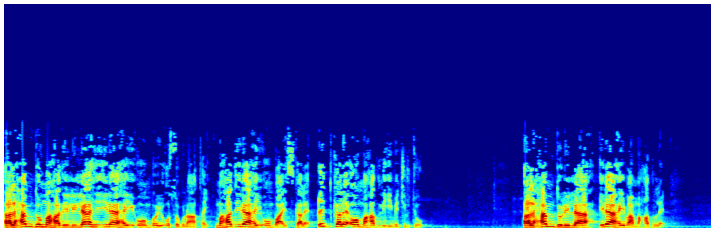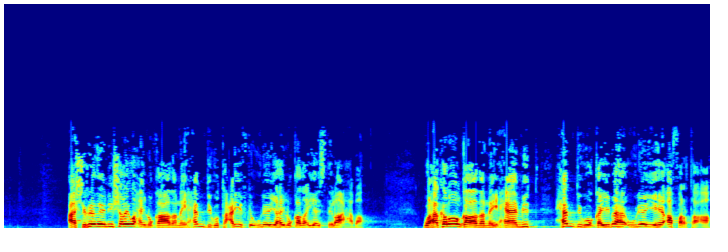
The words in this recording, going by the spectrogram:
alxamdu mahadi lilaahi ilaahay uunbay u sugnaatay. Mahad ilaahay uunbaa iskale. Cid kale oo mahad lihi ma jirto. Alxamdu lilaah ilaahay baa mahadle cashiradeenii shalay waxaynu qaadanay xamdigu tacriifka uu leeyahay luqada iyo istilaaxaba. Waxaa kaloon qaadanay xaamid xamdigu qaybaha uu leeyahay afarta ah.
